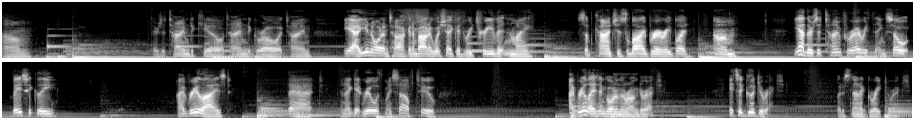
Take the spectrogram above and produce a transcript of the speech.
Um, there's a time to kill, a time to grow, a time yeah, you know what I'm talking about. I wish I could retrieve it in my subconscious library, but um yeah, there's a time for everything. So basically I've realized that and I get real with myself too, I've realized I'm going in the wrong direction. It's a good direction, but it's not a great direction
